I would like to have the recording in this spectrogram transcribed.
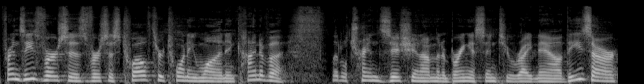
Friends, these verses, verses 12 through 21, and kind of a little transition I'm going to bring us into right now, these are,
